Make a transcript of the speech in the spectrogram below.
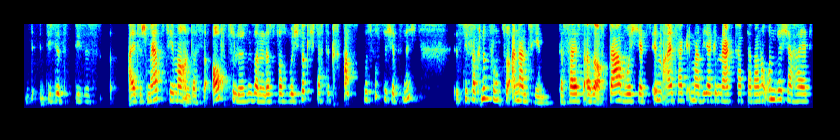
dieses, dieses alte Schmerzthema und das aufzulösen, sondern das, wo ich wirklich dachte, krass, das wusste ich jetzt nicht, ist die Verknüpfung zu anderen Themen. Das heißt also auch da, wo ich jetzt im Alltag immer wieder gemerkt habe, da war eine Unsicherheit,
